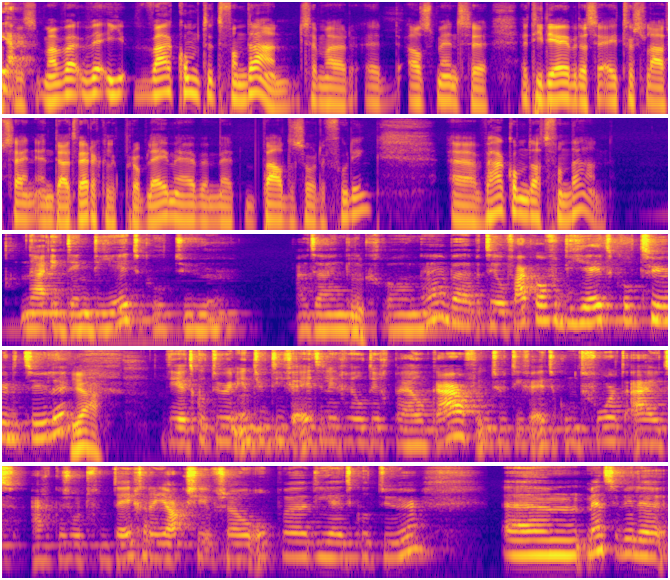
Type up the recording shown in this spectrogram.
ja. is, maar waar, waar, komt het vandaan? Zeg maar, als mensen het idee hebben dat ze eetverslaafd zijn en daadwerkelijk problemen hebben met bepaalde soorten voeding, waar komt dat vandaan? Nou, ik denk dieetcultuur. Uiteindelijk hm. gewoon. Hè? We hebben het heel vaak over dieetcultuur natuurlijk. Ja. Dieetcultuur en intuïtief eten liggen heel dicht bij elkaar. Of intuïtief eten komt voort uit eigenlijk een soort van tegenreactie of zo op uh, dieetcultuur. Um, mensen willen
